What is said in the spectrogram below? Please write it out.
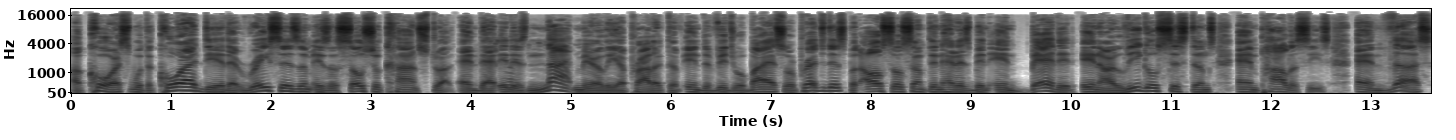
a course with the core idea that racism is a social construct and that it is not merely a product of individual bias or prejudice, but also something that has been embedded in our legal legal systems and policies. And thus,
